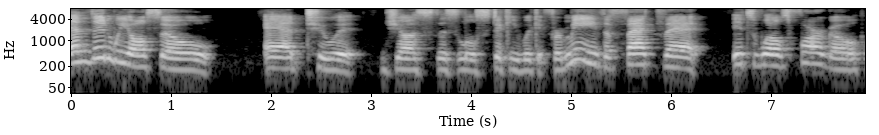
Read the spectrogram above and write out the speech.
And then we also add to it just this little sticky wicket for me the fact that it's Wells Fargo,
